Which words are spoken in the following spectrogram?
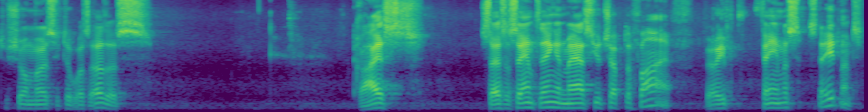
to show mercy towards others. Christ says the same thing in Matthew chapter 5, very famous statement.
